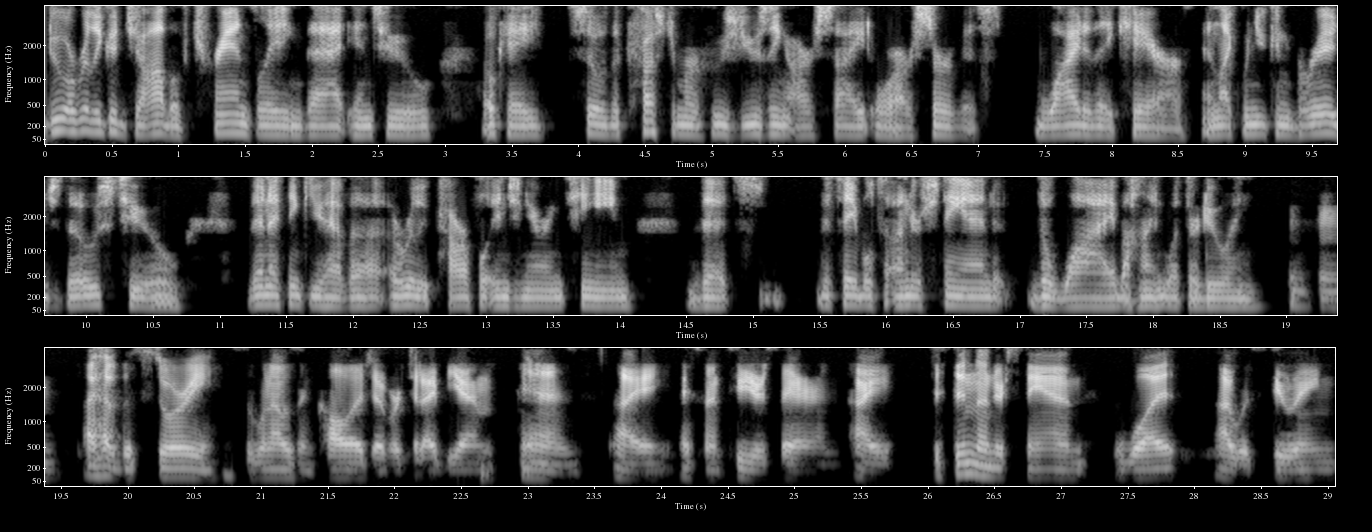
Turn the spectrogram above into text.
do a really good job of translating that into, okay, so the customer who's using our site or our service, why do they care? And like when you can bridge those two, then I think you have a, a really powerful engineering team that's, that's able to understand the why behind what they're doing. Mm-hmm. I have this story. So when I was in college, I worked at IBM and I, I spent two years there and I just didn't understand what I was doing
